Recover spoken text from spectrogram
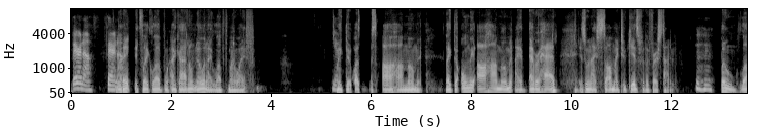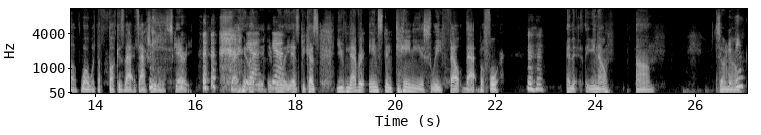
Fair enough. Fair enough. Right? It's like love. Like I don't know when I loved my wife. Yeah. Like there wasn't this aha moment. Like the only aha moment I have ever had is when I saw my two kids for the first time. Mhm. Boom, love. Whoa, what the fuck is that? It's actually a little scary. right? Yeah, like, it it yeah. really is because you've never instantaneously felt that before. Mhm. And you know, um so no. I think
